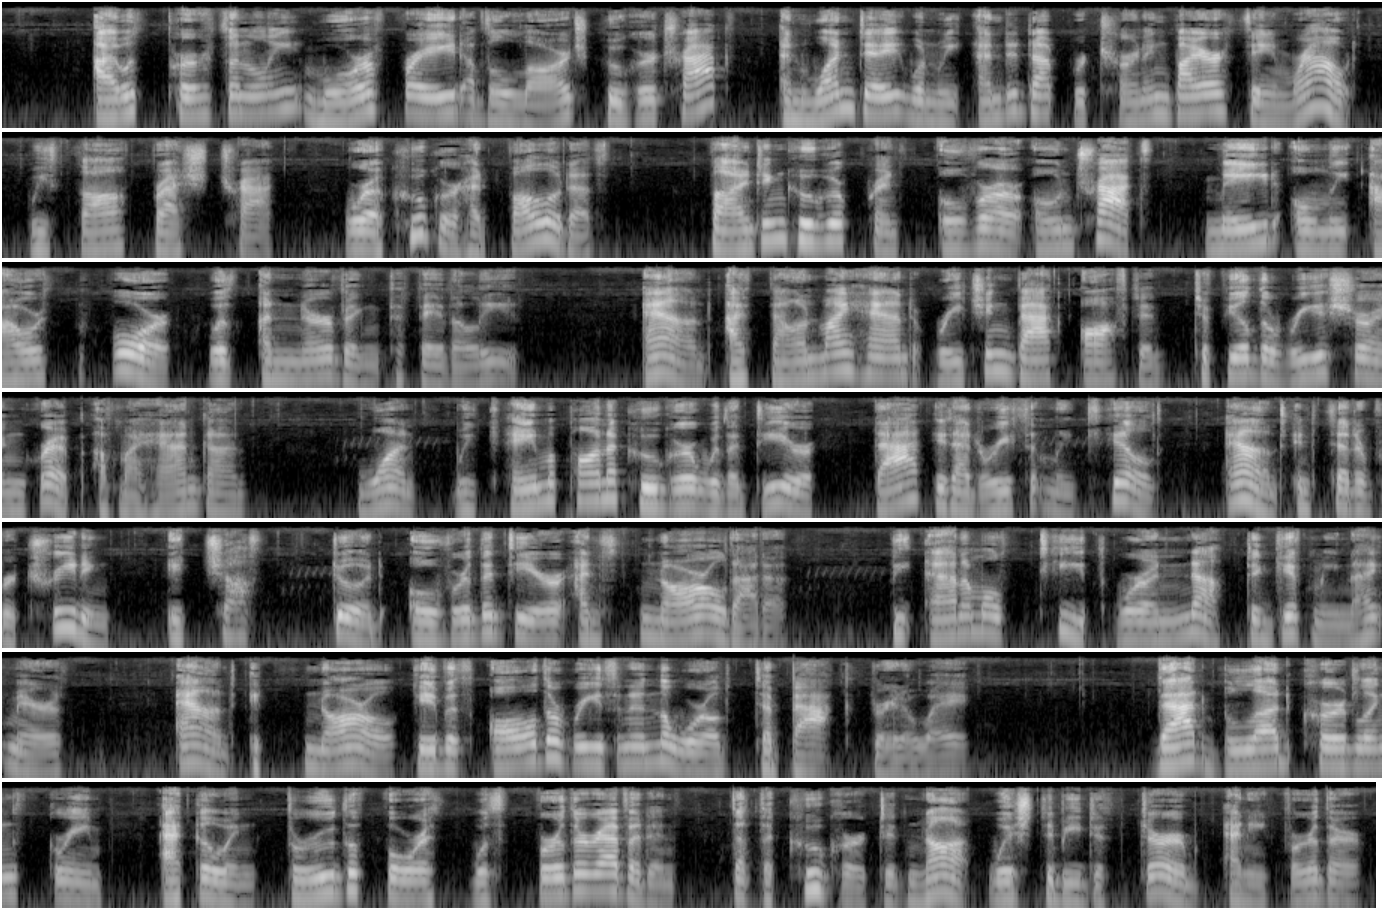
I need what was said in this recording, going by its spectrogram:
I was personally more afraid of the large cougar tracks, and one day when we ended up returning by our same route, we saw fresh tracks where a cougar had followed us. Finding cougar prints over our own tracks made only hours before was unnerving to say the least. And I found my hand reaching back often to feel the reassuring grip of my handgun. Once we came upon a cougar with a deer that it had recently killed, and instead of retreating, it just stood over the deer and snarled at us. The animal's teeth were enough to give me nightmares, and its snarl gave us all the reason in the world to back straight away. That blood curdling scream echoing through the forest was further evidence that the cougar did not wish to be disturbed any further.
